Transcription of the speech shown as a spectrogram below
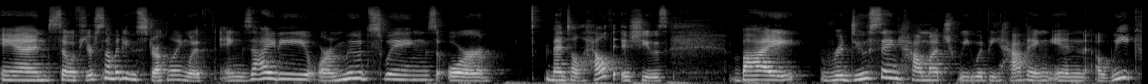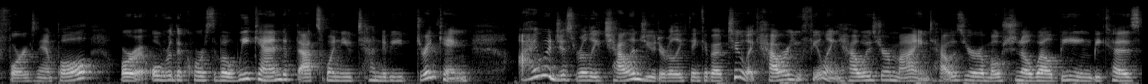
and so, if you're somebody who's struggling with anxiety or mood swings or mental health issues, by reducing how much we would be having in a week, for example, or over the course of a weekend, if that's when you tend to be drinking, I would just really challenge you to really think about too like, how are you feeling? How is your mind? How is your emotional well being? Because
